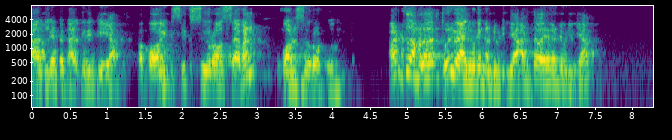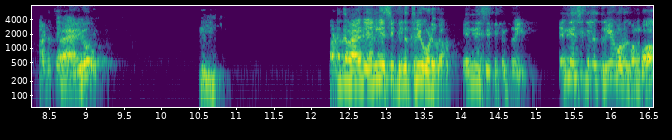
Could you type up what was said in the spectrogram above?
കാൽക്കുലേറ്റ് കാൽക്കുലേറ്റ് ചെയ്യാം. Point six zero seven one zero two അടുത്ത് നമ്മൾ ഒരു വാല്യൂ കൂടി കണ്ടുപിടിക്കുക. അടുത്ത വാല്യൂ കണ്ടുപിടിക്കുക. അടുത്ത വാല്യൂ അടുത്ത value n is equal three കൊടുക്കാം. N is equal three n is equal three കൊടുക്കുമ്പോൾ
